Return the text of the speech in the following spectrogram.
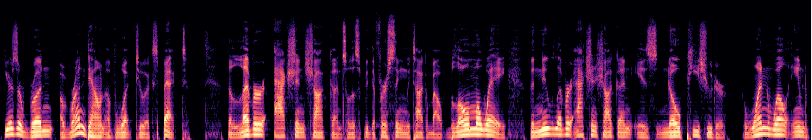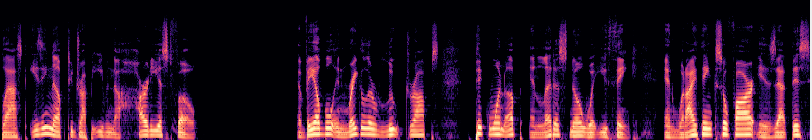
Here's a run a rundown of what to expect. The lever action shotgun. So this will be the first thing we talk about. Blow them away. The new lever action shotgun is no pea shooter. One well aimed blast is enough to drop even the hardiest foe. Available in regular loot drops pick one up and let us know what you think. And what I think so far is that this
